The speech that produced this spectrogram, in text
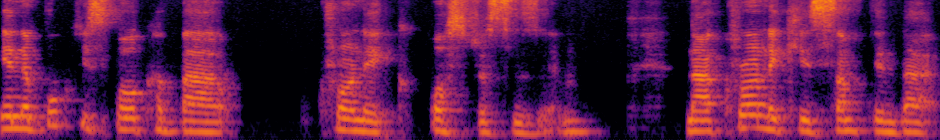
in a book you spoke about chronic ostracism. Now, chronic is something that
